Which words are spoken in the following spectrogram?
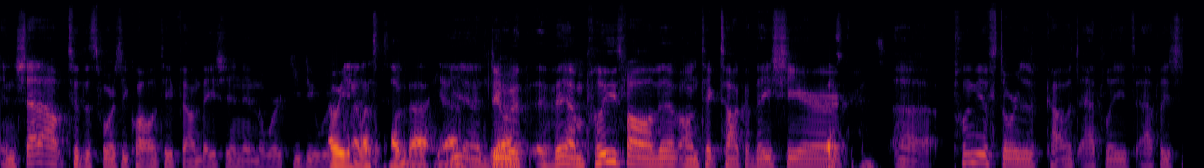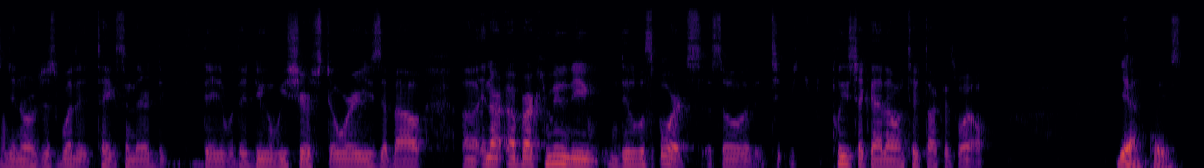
And shout out to the Sports Equality Foundation and the work you do. With oh yeah, let's plug that. Yeah, yeah, do yeah. with them. Please follow them on TikTok. They share uh, plenty of stories of college athletes, athletes in general, just what it takes in their day, what they do, and we share stories about uh, in our of our community deal with sports. So t- please check that out on TikTok as well. Yeah, please.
